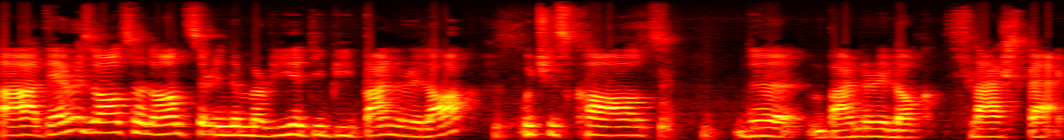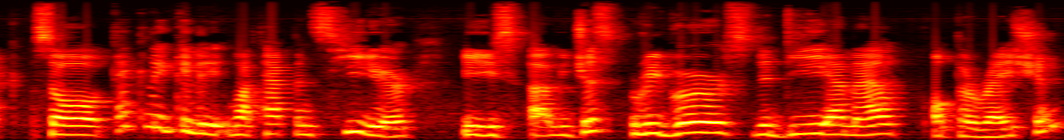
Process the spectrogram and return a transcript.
uh, there is also an answer in the MariaDB binary log, which is called the binary log flashback. So technically what happens here is uh, we just reverse the DML operation.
